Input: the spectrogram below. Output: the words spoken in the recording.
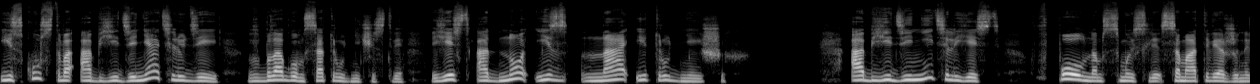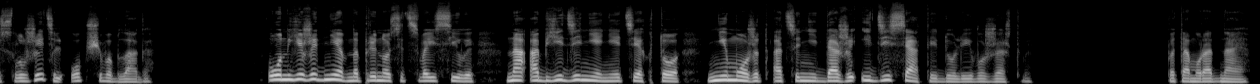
Искусство объединять людей в благом сотрудничестве есть одно из наитруднейших. Объединитель есть в полном смысле самоотверженный служитель общего блага. Он ежедневно приносит свои силы на объединение тех, кто не может оценить даже и десятой доли его жертвы. Потому, родная,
